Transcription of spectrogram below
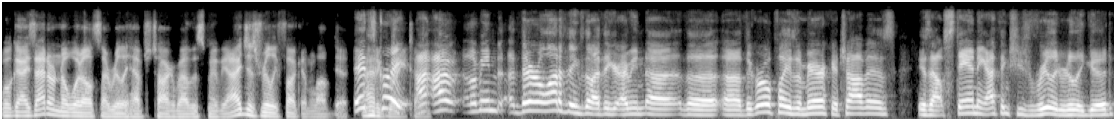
Well, guys, I don't know what else I really have to talk about this movie. I just really fucking loved it. It's had a great. I, I, I mean, there are a lot of things that I think. I mean, uh, the uh, the girl who plays America Chavez is outstanding. I think she's really, really good.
